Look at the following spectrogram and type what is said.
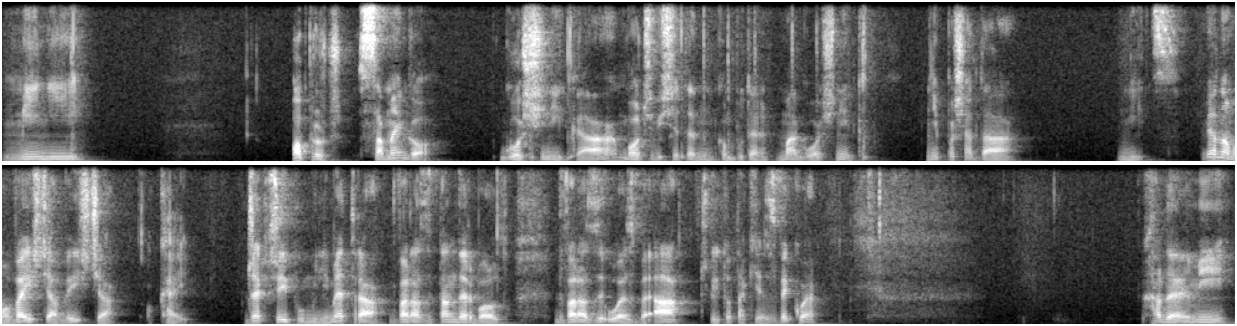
Mini oprócz samego głośnika, bo oczywiście ten komputer ma głośnik, nie posiada nic. Wiadomo, wejścia, wyjścia, ok. Jack 3,5 mm, dwa razy Thunderbolt, dwa razy USB-A, czyli to takie zwykłe. HDMI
